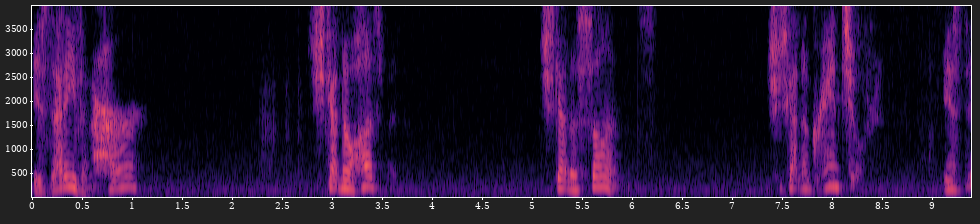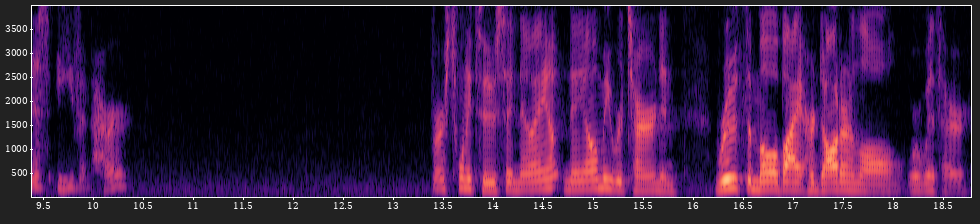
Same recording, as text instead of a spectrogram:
is that even her? She's got no husband. She's got no sons. She's got no grandchildren. Is this even her? Verse 22 say Naomi returned, and Ruth the Moabite, her daughter in law, were with her,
